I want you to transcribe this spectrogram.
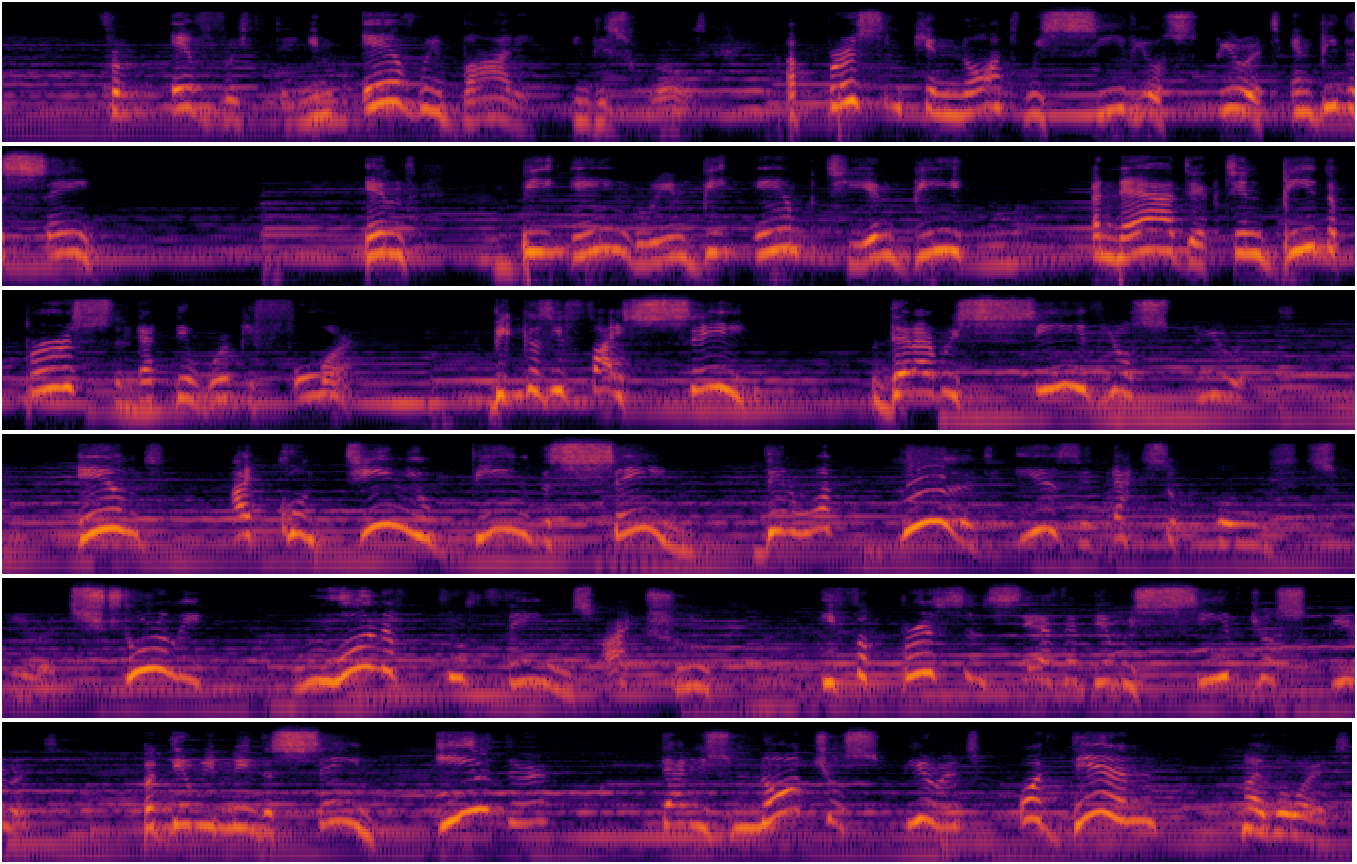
from everything and everybody in this world. A person cannot receive your spirit and be the same, and be angry and be empty and be an addict and be the person that they were before. Because if I say that I receive your spirit and I continue being the same, then what good is it that supposed spirit? Surely one of two things are true. If a person says that they received your spirit, but they remain the same, either that is not your spirit, or then, my Lord,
